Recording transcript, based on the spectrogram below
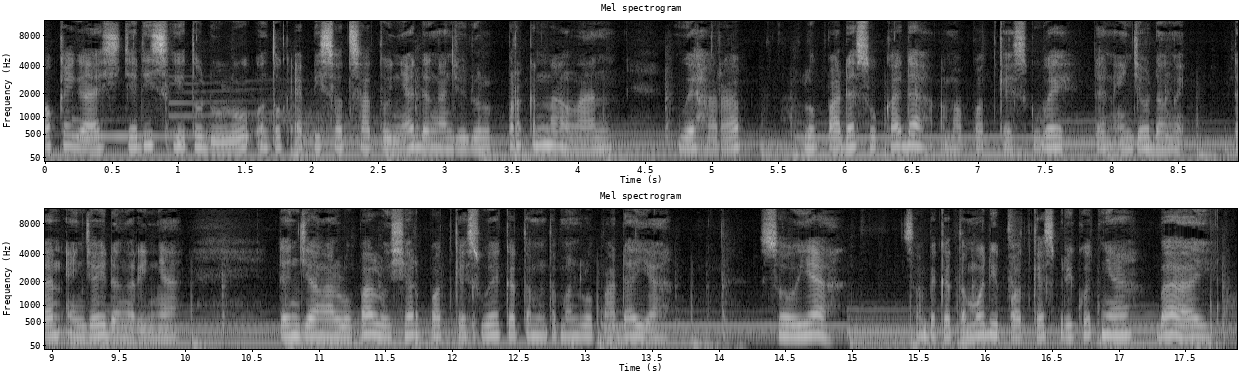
Oke guys, jadi segitu dulu untuk episode satunya dengan judul perkenalan. Gue harap lu pada suka dah sama podcast gue dan enjoy denger dan enjoy dengerinnya. Dan jangan lupa lu share podcast gue ke teman-teman lu pada ya. So ya, yeah, sampai ketemu di podcast berikutnya. Bye.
